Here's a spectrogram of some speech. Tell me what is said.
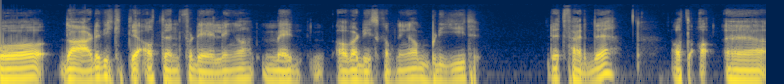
Og da er det viktig at den fordelinga av verdiskapninga blir rettferdig at uh,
